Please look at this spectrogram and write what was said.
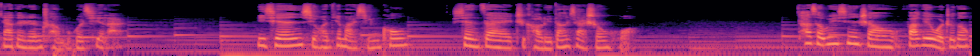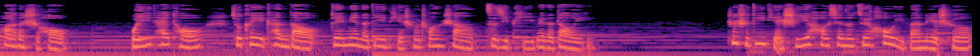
压得人喘不过气来。以前喜欢天马行空，现在只考虑当下生活。他在微信上发给我这段话的时候，我一抬头就可以看到对面的地铁车窗上自己疲惫的倒影。这是地铁十一号线的最后一班列车，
